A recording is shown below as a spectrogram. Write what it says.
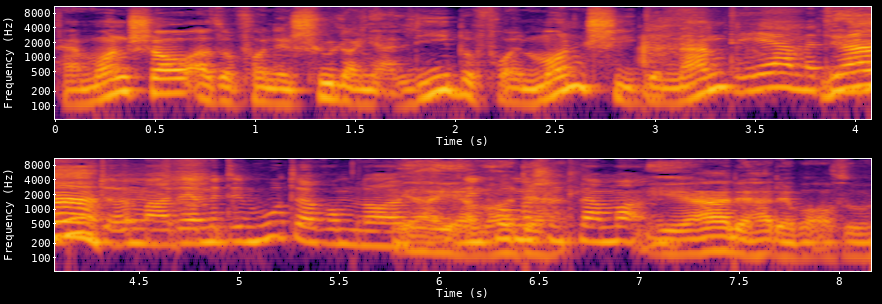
Herr Monschau, also von den Schülern ja liebevoll Monchi genannt. Der mit dem ja. Hut immer, der mit dem Hut da rumläuft. Ja, ja, den komischen der, Klamotten. Ja, der hat aber auch so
